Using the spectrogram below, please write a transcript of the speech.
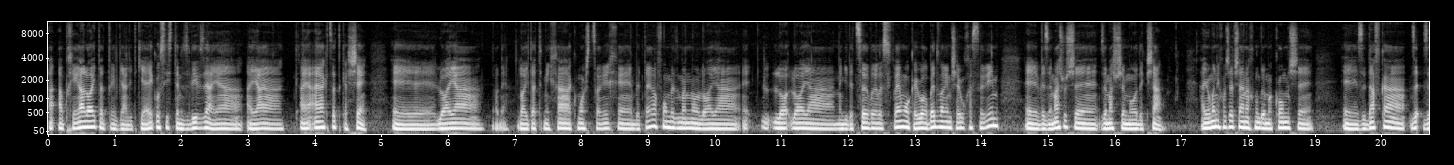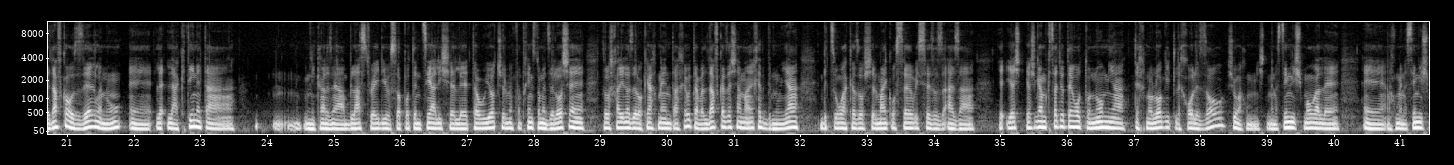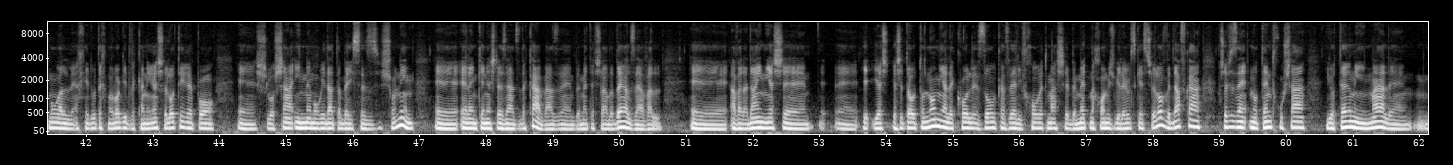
הבחירה לא הייתה טריוויאלית, כי האקוסיסטם סביב זה היה, היה, היה, היה קצת קשה. אה, לא היה, לא יודע, לא הייתה תמיכה כמו שצריך אה, בטרפורם בזמנו, לא היה, אה, לא, לא היה נגיד את serverless framework, היו הרבה דברים שהיו חסרים, וזה משהו, ש, משהו שמאוד הקשה. היום אני חושב שאנחנו במקום שזה דווקא, זה, זה דווקא עוזר לנו להקטין את ה... נקרא לזה הבלאסט רדיוס הפוטנציאלי של טעויות של מפתחים, זאת אומרת זה לא, ש, זה לא שחלילה זה לוקח מהן את האחריות, אבל דווקא זה שהמערכת בנויה בצורה כזו של microservices, אז, אז יש, יש גם קצת יותר אוטונומיה טכנולוגית לכל אזור. שוב, אנחנו מנסים לשמור על, אה, אנחנו מנסים לשמור על אחידות טכנולוגית, וכנראה שלא תראה פה אה, שלושה in-memory databases שונים, אה, אלא אם כן יש לזה הצדקה, ואז באמת אפשר לדבר על זה, אבל... אה, אבל עדיין יש, אה, אה, יש, יש את האוטונומיה לכל אזור כזה לבחור את מה שבאמת נכון בשביל ה-use case שלו, ודווקא אני חושב שזה נותן תחושה יותר נעימה,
